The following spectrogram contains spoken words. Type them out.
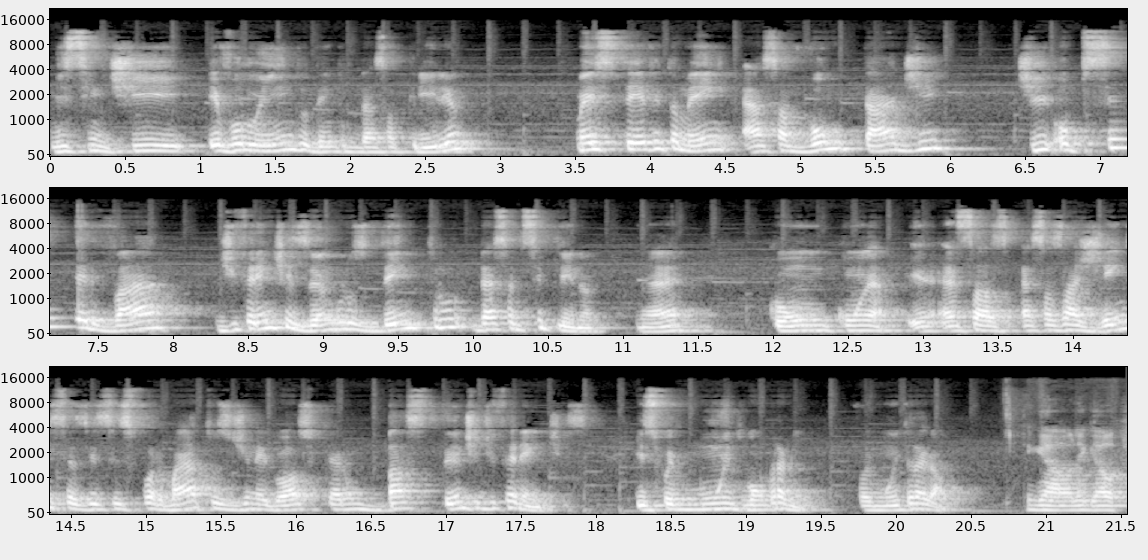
me sentir evoluindo dentro dessa trilha, mas teve também essa vontade de observar diferentes ângulos dentro dessa disciplina, né? Com, com essas, essas agências, esses formatos de negócio que eram bastante diferentes. Isso foi muito bom para mim, foi muito legal. Legal, legal.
